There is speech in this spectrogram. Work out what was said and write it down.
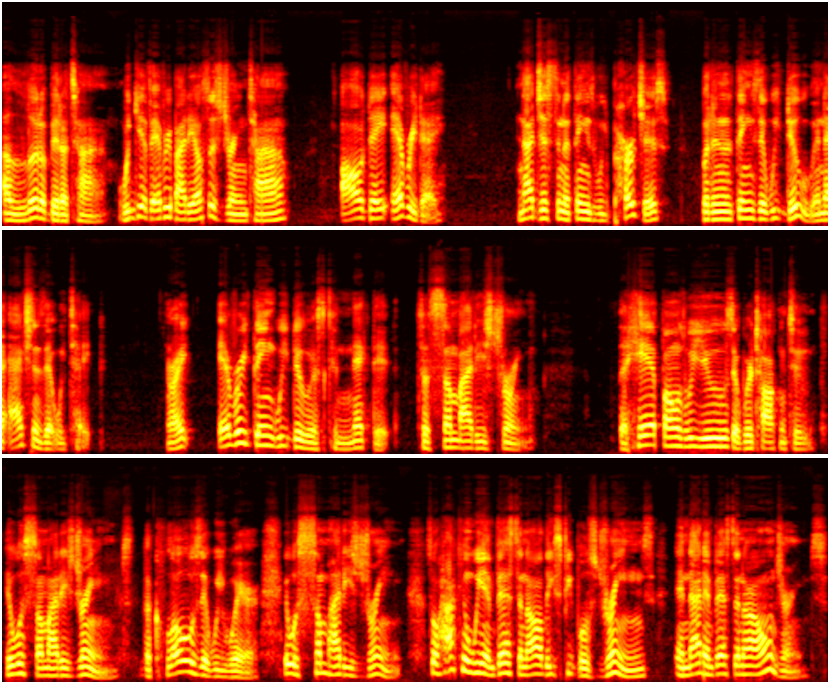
a little bit of time? We give everybody else's dream time all day, every day, not just in the things we purchase, but in the things that we do, in the actions that we take, right? everything we do is connected to somebody's dream. The headphones we use that we're talking to, it was somebody's dreams. The clothes that we wear, it was somebody's dream. So how can we invest in all these people's dreams and not invest in our own dreams?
